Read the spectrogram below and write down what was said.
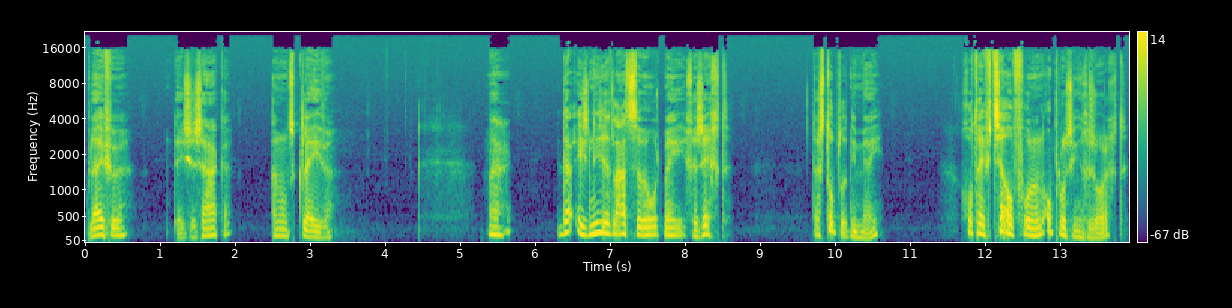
blijven we deze zaken aan ons kleven. Maar daar is niet het laatste woord mee gezegd. Daar stopt het niet mee. God heeft zelf voor een oplossing gezorgd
